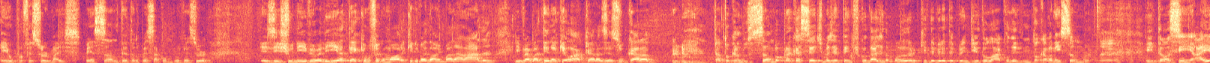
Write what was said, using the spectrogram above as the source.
eu professor, mas pensando, tentando pensar como professor, existe o nível ali até que um chega uma hora que ele vai dar uma embananada e vai bater naquilo lá, cara. Às vezes o cara tá tocando samba pra cacete, mas ele tem dificuldade no Mother que deveria ter aprendido lá quando ele não tocava nem samba. É, Então, assim, aí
